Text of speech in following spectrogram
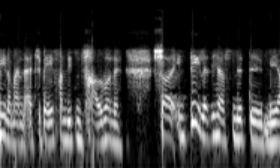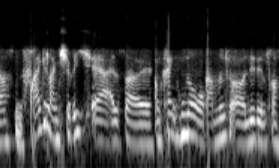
mener man er tilbage fra 1930'erne. Så en del af det her sådan lidt øh, mere sådan frække lingerie er altså omkring 100 år gammelt og lidt ældre.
